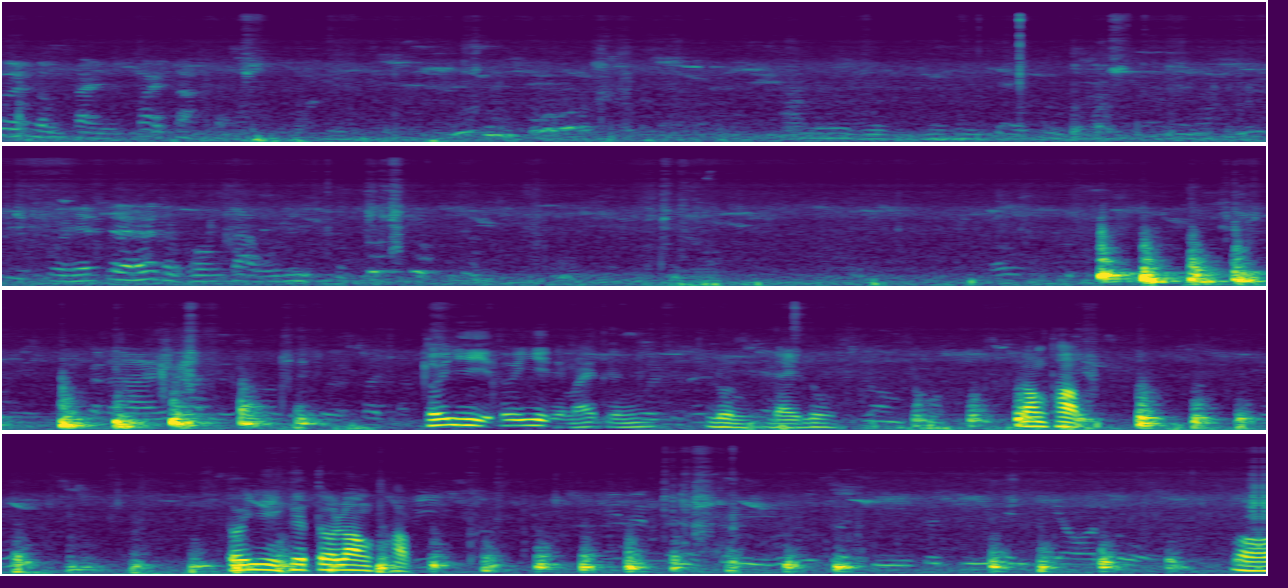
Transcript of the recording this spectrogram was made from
ๆเลยต้องใส่ไฟตัดเห็นใจแล้วแต่ของตาบุรี ตัวอีตัวอีนี่หมายถึงรุ่นใดลุงลองท็อปตัวอีคือตัวลองท็อปอ๋อ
